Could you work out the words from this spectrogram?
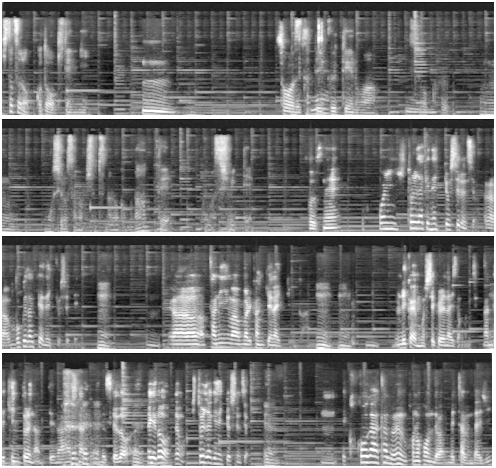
一つのことを起点に、うん。うんそうですね。使っていくっていうのは、うんすごく、うん、面白さの一つなのかもなって思います、趣味って。そうですね。ここに一人だけ熱狂してるんですよ。だから僕だけは熱狂してて。うん、うん、いやー他人はあんまり関係ないっていうか、うん、うん、うん、理解もしてくれないと思うんですよ。なんで筋トレなんていう話なん思うんですけど、うん。だけど、でも一人だけ熱狂してるんですよ。うん、うん、でここが多分この本ではめ多分大事。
